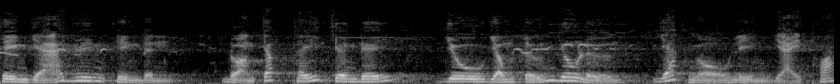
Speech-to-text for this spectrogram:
Thiền giả duyên thiền định, Đoạn chấp thấy chân đế, Dù vọng tưởng vô lượng, Giác ngộ liền giải thoát.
